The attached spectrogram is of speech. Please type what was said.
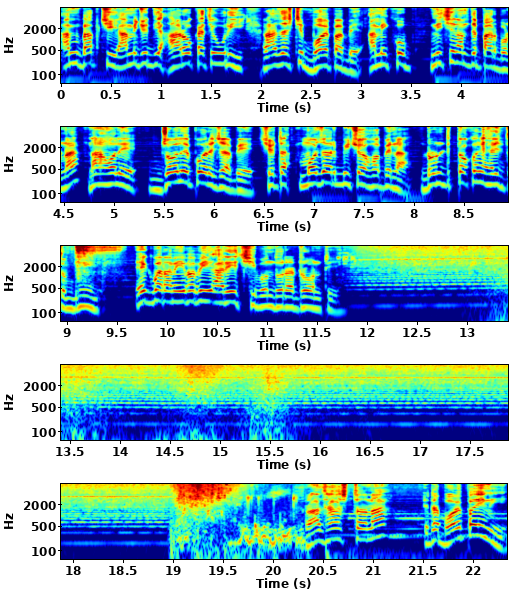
আমি ভাবছি, আমি যদি আরও কাছে উড়ি রাজাসটি ভয় পাবে। আমি খুব নিচে নামতে পারব না না হলে জলে পড়ে যাবে। সেটা মজার বিষয় হবে না। ড্রোনটি তখনই হারিয়ে একবার আমি এভাবেই হারিয়েছি, বন্ধুরা, ড্রোনটি। রাজহাঁসটা না? এটা ভয় পাইনি?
